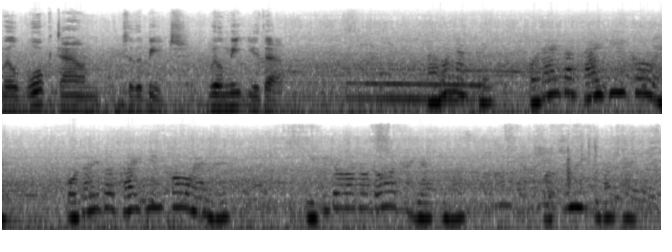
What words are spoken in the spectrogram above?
we'll walk down to the beach. We'll meet you there. ま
